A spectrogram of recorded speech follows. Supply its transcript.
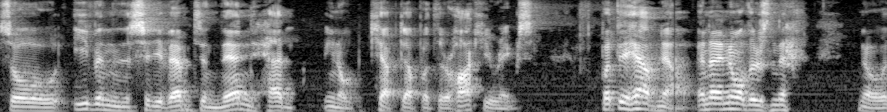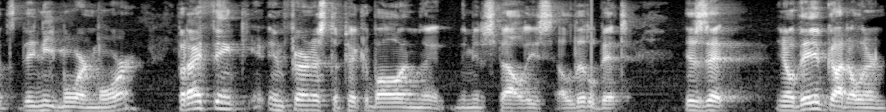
so even the city of Edmonton then hadn't, you know, kept up with their hockey rinks, but they have now. And I know there's, no, you know, they need more and more. But I think, in fairness to pickleball and the, the municipalities, a little bit is that you know they've got to learn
